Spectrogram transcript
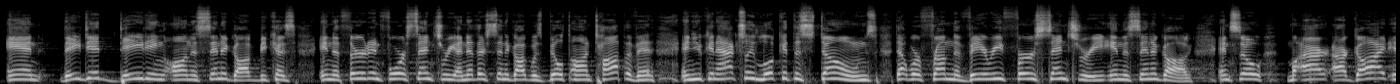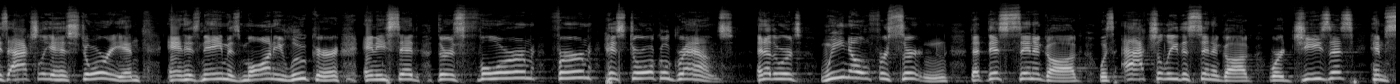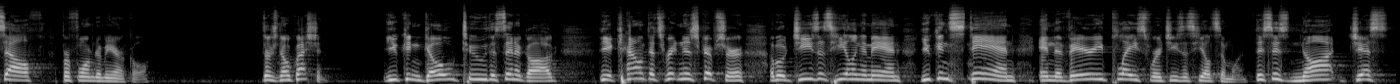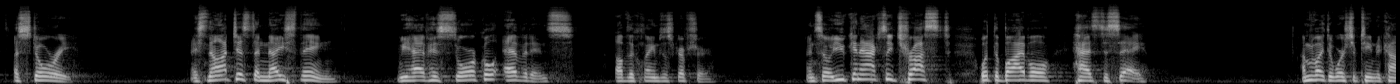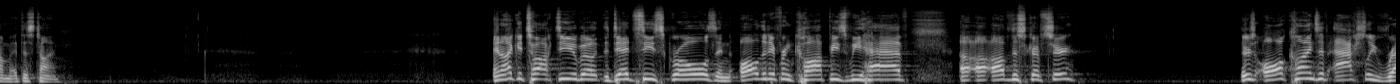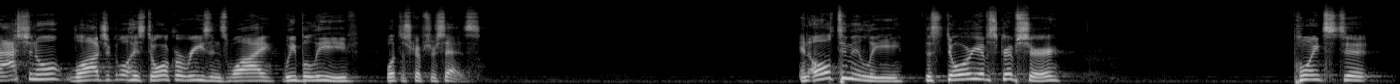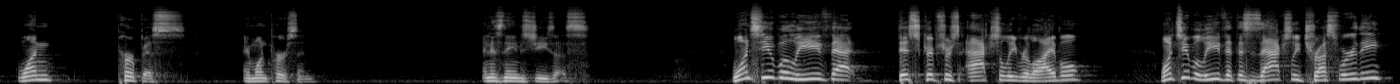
And they did dating on the synagogue because in the third and fourth century, another synagogue was built on top of it. And you can actually look at the stones that were from the very first century in the synagogue. And so our, our guide is actually a historian, and his name is Monty Luker. And he said there's firm, firm historical grounds. In other words, we know for certain that this synagogue was actually the synagogue where Jesus himself performed a miracle. There's no question. You can go to the synagogue, the account that's written in scripture about Jesus healing a man, you can stand in the very place where Jesus healed someone. This is not just a story, it's not just a nice thing. We have historical evidence of the claims of scripture. And so you can actually trust what the Bible has to say. I'm going to invite the worship team to come at this time. And I could talk to you about the Dead Sea Scrolls and all the different copies we have uh, uh, of the scripture. There's all kinds of actually rational, logical, historical reasons why we believe what the scripture says. And ultimately, the story of scripture points to one purpose and one person, and his name is Jesus. Once you believe that this scripture is actually reliable, once you believe that this is actually trustworthy,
